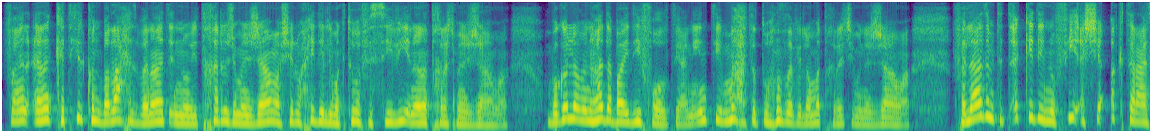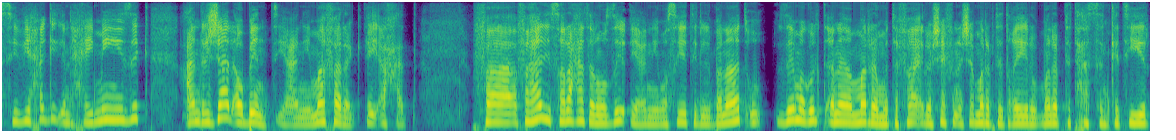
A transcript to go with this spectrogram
فأنا كثير كنت بلاحظ بنات إنه يتخرجوا من الجامعة الشيء الوحيد اللي مكتوبة في ال CV إنه أنا تخرجت من الجامعة. وبقول لهم إنه هذا by default يعني أنت ما حتتوظفي لو ما تخرجتي من الجامعة. فلازم تتأكدي إنه في أشياء أكثر على ال CV حقك اللي حيميزك عن رجال أو بنت يعني ما فرق أي أحد. فهذه صراحة وظي... يعني وصيتي للبنات وزي ما قلت أنا مرة متفائلة وشايف إن الأشياء مرة بتتغير ومرة بتتحسن كثير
